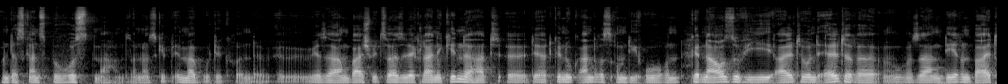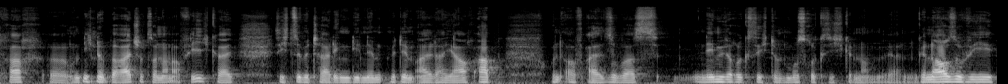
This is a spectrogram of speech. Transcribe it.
und das ganz bewusst machen, sondern es gibt immer gute Gründe. Wir sagen beispielsweise, wer kleine Kinder hat, äh, der hat genug anderes um die Ohren. Genauso wie alte und ältere, wo wir sagen, deren Beitrag äh, und nicht nur Bereitschaft, sondern auch Fähigkeit, sich zu beteiligen, die nimmt mit dem Alter ja auch ab. Und auf all sowas nehmen wir Rücksicht und muss Rücksicht genommen werden. Genauso wie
